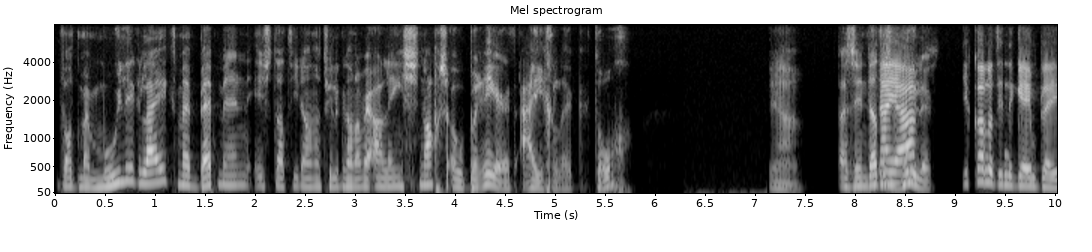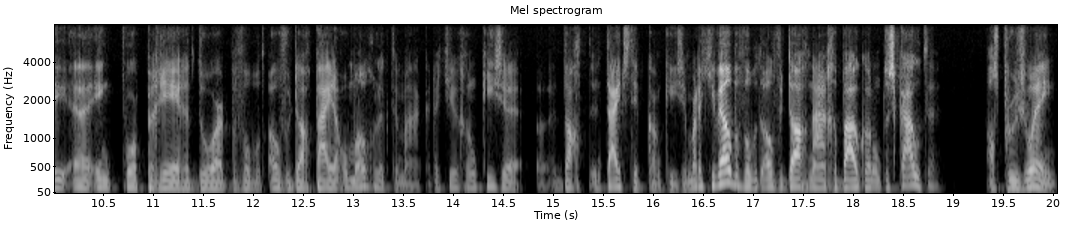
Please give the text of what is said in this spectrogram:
wat mij moeilijk lijkt met Batman, is dat hij dan natuurlijk dan weer alleen s'nachts opereert, eigenlijk, toch? Ja. Als in, dat nou is ja, moeilijk. Je kan het in de gameplay uh, incorporeren door bijvoorbeeld overdag bijna onmogelijk te maken. Dat je gewoon kiezen, uh, dag, een tijdstip kan kiezen. Maar dat je wel bijvoorbeeld overdag naar een gebouw kan om te scouten. Als Bruce Wayne.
